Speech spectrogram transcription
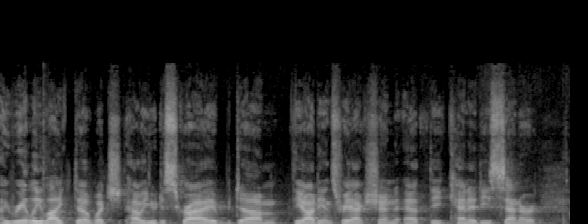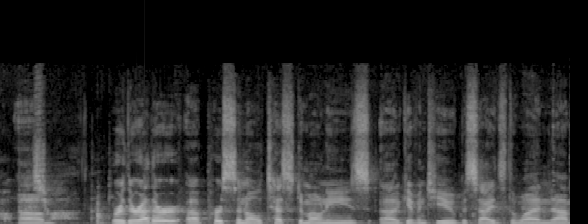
I really liked uh, what, how you described um, the audience reaction at the Kennedy Center. Oh, um, were there other uh, personal testimonies uh, given to you besides the one um,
